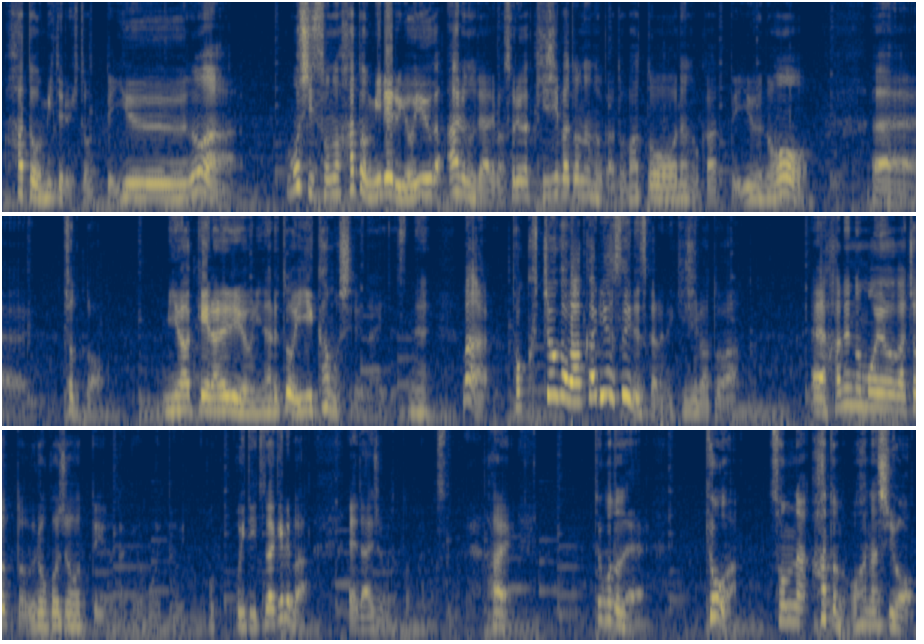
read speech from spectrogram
鳩を見てる人っていうのはもしその鳩を見れる余裕があるのであればそれがキジバトなのかドバトなのかっていうのをえーちょっと見分けられるようになるといいかもしれないですねまあ特徴が分かりやすいですからねキジバトは、えー羽の模様がちょっと鱗状っていうのだけ覚えておいていただければ、えー大丈夫だと思いますので。はい。ということで今日はそんな鳩のお話を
